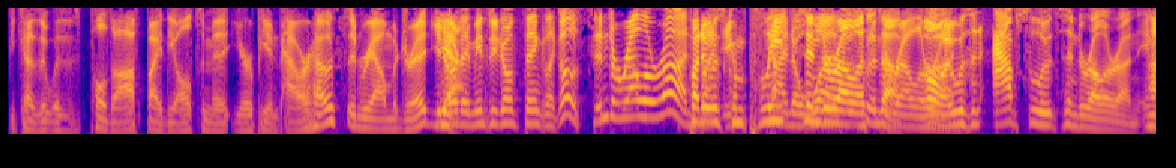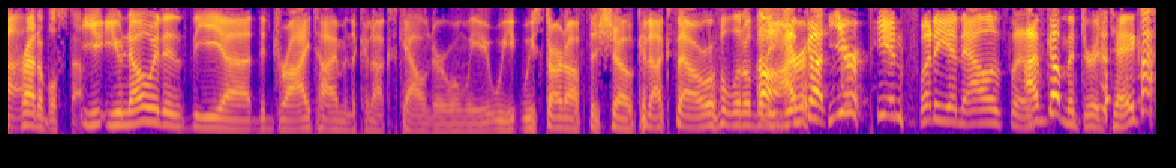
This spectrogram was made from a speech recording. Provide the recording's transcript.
because it was pulled off by the ultimate European powerhouse in Real Madrid. You know what I mean? So you don't think like, oh, Cinderella run, But it was complete kinda was Cinderella, stuff. Cinderella Oh, it was an absolute Cinderella run. Incredible stuff. You, you know it is the uh, the dry time in the Canucks calendar when we, we, we start off the show Canucks hour with a little bit Oh, of I've Euro- got- European footy analysis. I've got Madrid takes,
